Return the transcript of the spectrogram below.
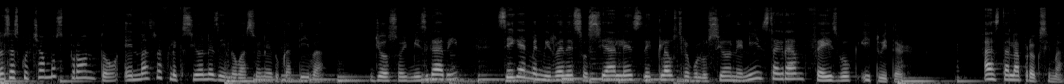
Nos escuchamos pronto en más reflexiones de innovación educativa. Yo soy Miss Gaby. Síguenme en mis redes sociales de Claustro Evolución en Instagram, Facebook y Twitter. Hasta la próxima.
